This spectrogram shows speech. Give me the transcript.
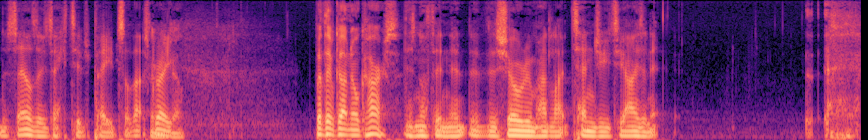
the sales executives paid. So that's There great. But they've got no cars. There's nothing. The, the- the showroom had like ten GTIs in it.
